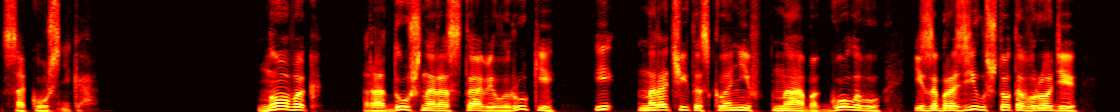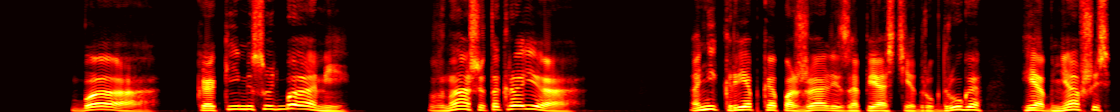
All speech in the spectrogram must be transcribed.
сокурсника. Новак радушно расставил руки нарочито склонив на бок голову, изобразил что-то вроде «Ба, какими судьбами? В наши-то края!» Они крепко пожали запястья друг друга и, обнявшись,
